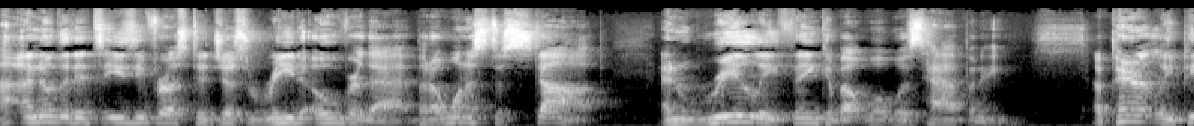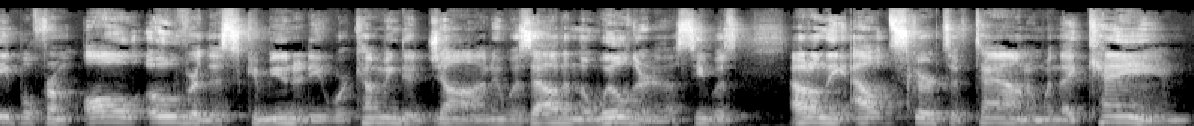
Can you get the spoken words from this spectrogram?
I know that it's easy for us to just read over that, but I want us to stop and really think about what was happening. Apparently, people from all over this community were coming to John, who was out in the wilderness. He was out on the outskirts of town. And when they came,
